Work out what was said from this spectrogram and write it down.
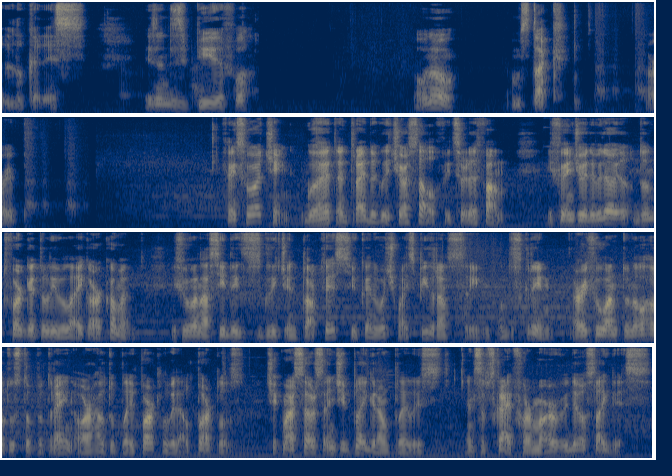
look at this. Isn't this beautiful? Oh no, I'm stuck. Rip. Thanks for watching. Go ahead and try the glitch yourself, it's really fun. If you enjoyed the video, don't forget to leave a like or comment. If you wanna see this glitch in practice, you can watch my speedrun stream on the screen. Or if you want to know how to stop a train or how to play Portal without portals, check my Source Engine Playground playlist. And subscribe for more videos like this.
